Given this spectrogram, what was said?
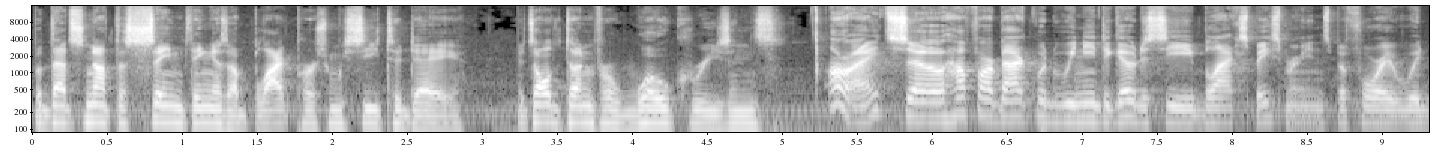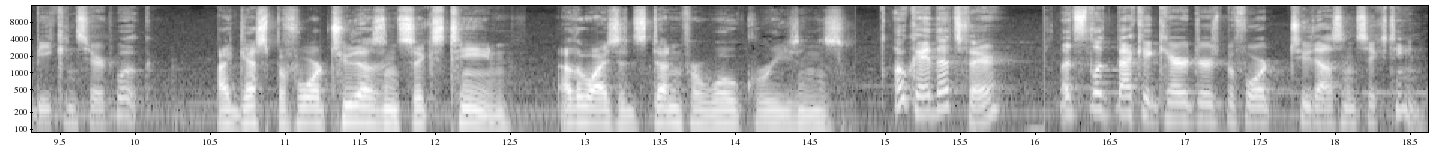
But that's not the same thing as a black person we see today. It's all done for woke reasons. Alright, so how far back would we need to go to see black space marines before it would be considered woke? I guess before 2016. Otherwise, it's done for woke reasons. Okay, that's fair. Let's look back at characters before 2016.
